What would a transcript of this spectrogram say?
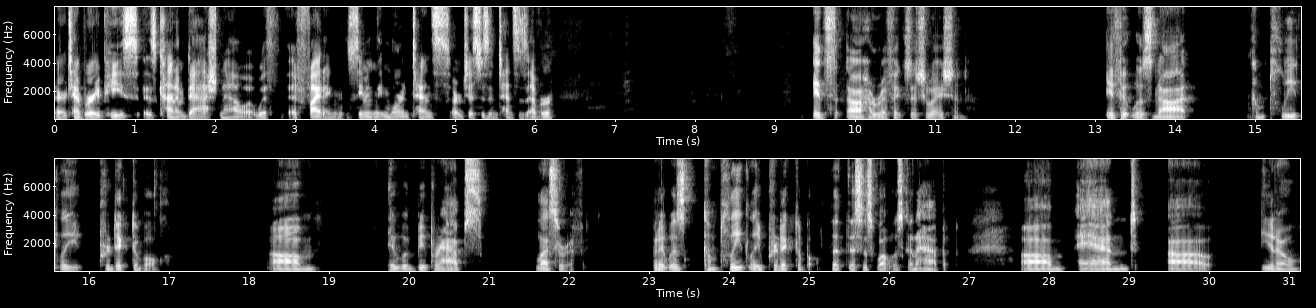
or temporary peace, is kind of dashed now with fighting seemingly more intense or just as intense as ever. It's a horrific situation. If it was not completely predictable, um, it would be perhaps less horrific. But it was completely predictable that this is what was going to happen. Um, and, uh, you know,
